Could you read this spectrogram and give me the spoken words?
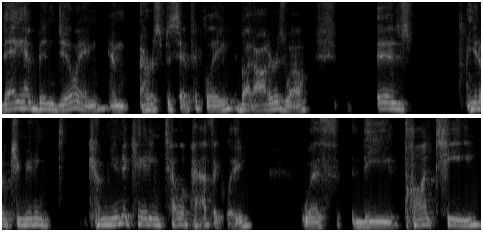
they have been doing, and her specifically, but Otter as well, is you know communicating communicating telepathically with the Ponte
